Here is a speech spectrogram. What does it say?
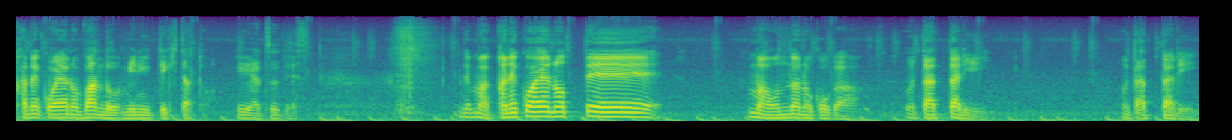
金子綾乃バンドを見に行ってきたというやつです。でまあ金子綾乃ってまあ女の子が歌ったり歌ったり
